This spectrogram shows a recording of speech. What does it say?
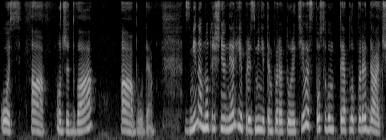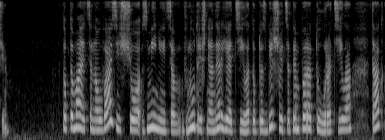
Ось А. Отже, 2А буде. Зміна внутрішньої енергії при зміні температури тіла способом теплопередачі. Тобто мається на увазі, що змінюється внутрішня енергія тіла, тобто збільшується температура тіла, так?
